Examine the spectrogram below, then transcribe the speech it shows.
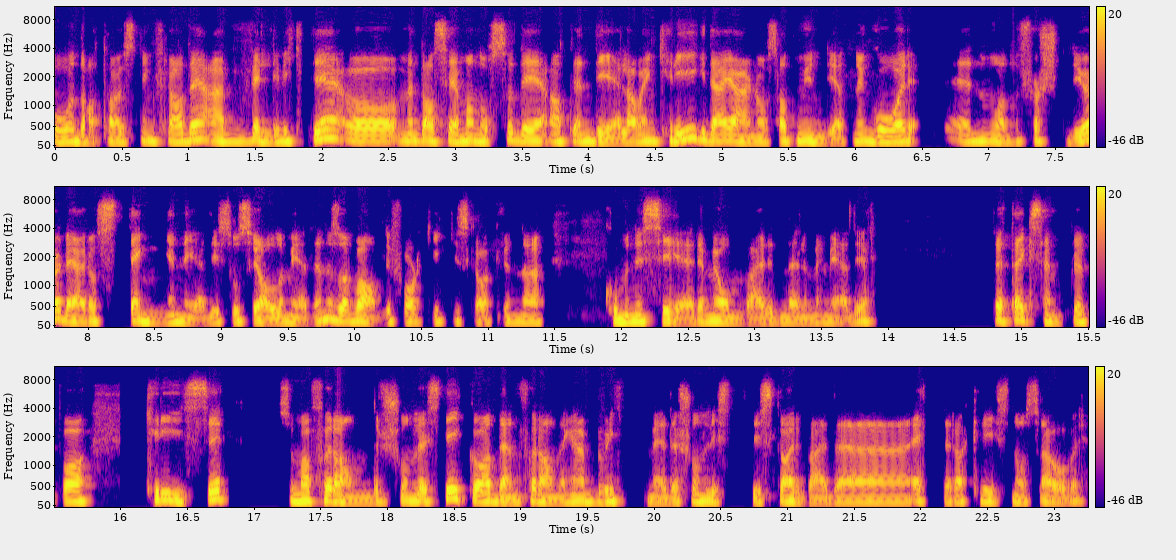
og datahøsting fra det er veldig viktig. Og, men da ser man også det at en del av en krig, det er gjerne også at myndighetene går Noe av det første de gjør, det er å stenge ned de sosiale mediene, så vanlige folk ikke skal kunne kommunisere med omverdenen eller med medier. Dette er eksempler på kriser som har forandret journalistikk, og at den forandringen er blitt med det journalistiske arbeidet etter at krisen også er over.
